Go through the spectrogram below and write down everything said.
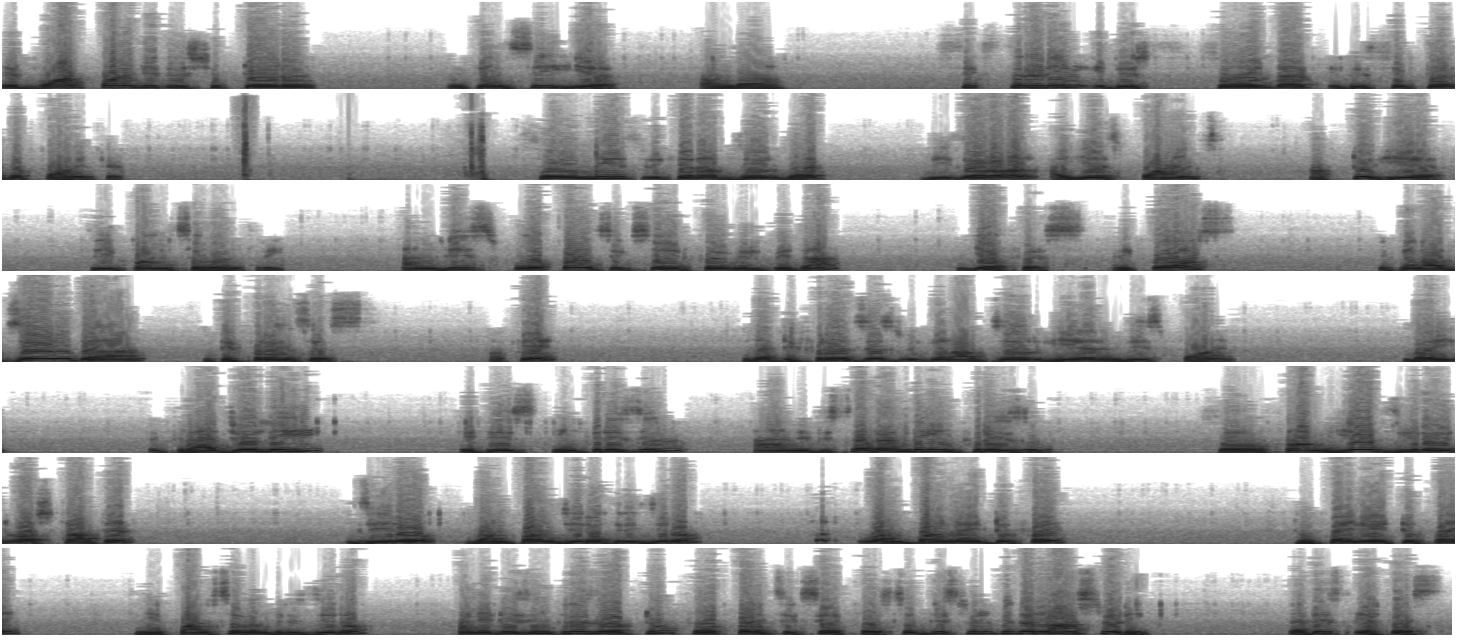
at what point it is shifted? We can see here. On the sixth reading it is told that it is shifted the pointed. So in this we can observe that these are all IS points up to here 3.73 and this 4.685 will be the FS because you can observe the differences. Okay? The differences we can observe here in this point by gradually it is increasing and it is suddenly increased so from here 0 it was started. 0 1.030 1.925 2.825 3.730 and it is increased up to 4.685 so this will be the last reading that is fs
